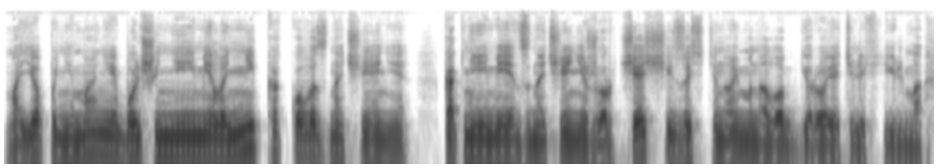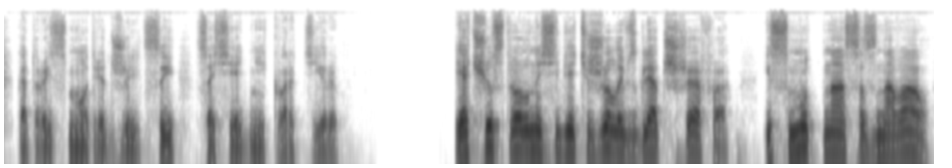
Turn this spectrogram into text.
Мое понимание больше не имело никакого значения, как не имеет значения журчащий за стеной монолог героя телефильма, который смотрят жильцы соседней квартиры. Я чувствовал на себе тяжелый взгляд шефа и смутно осознавал,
